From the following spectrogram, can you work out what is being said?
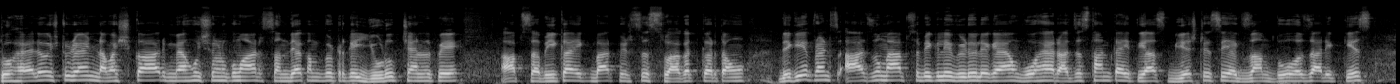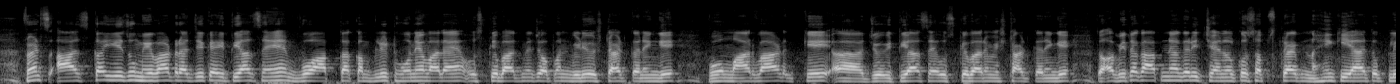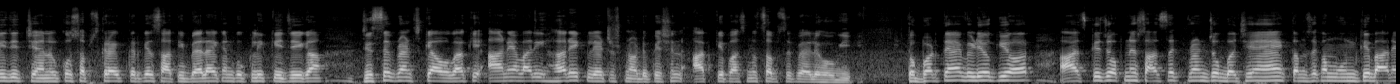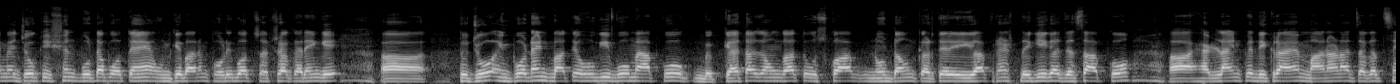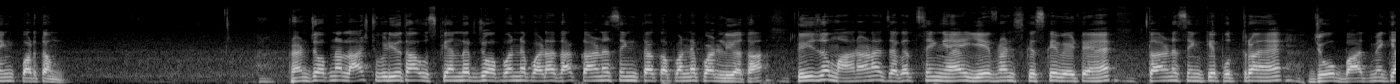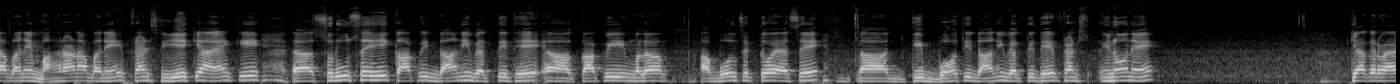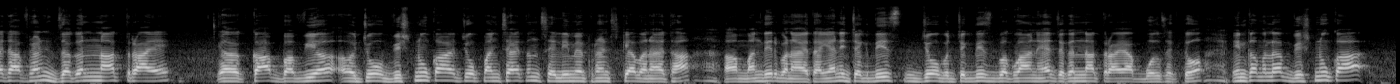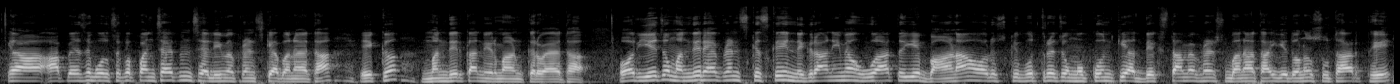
तो hello student, नमस्कार। मैं हूँ श्रवण कुमार, संध्या कंप्यूटर के यूट्यूब चैनल पे। आप सभी का एक बार फिर से स्वागत करता हूँ। देखिए फ्रेंड्स, आज जो मैं आप सभी के लिए वीडियो लेके आया हूँ, वो है राजस्थान का इतिहास बीएसटीसी एग्ज़ाम 2021 फ्रेंड्स, आज का ये जो मेवाड़ राज्य का इतिहास है, वो आपका कंप्लीट होने वाला है। उसके बाद में जो अपन वीडियो स्टार्ट करेंगे वो मारवाड़ के जो इतिहास है उसके बारे में स्टार्ट करेंगे। तो अभी तक आपने अगर इस चैनल को सब्सक्राइब नहीं किया है तो प्लीज़ इस चैनल को सब्सक्राइब करके साथ ही बेल आइकन को क्लिक कीजिएगा जिससे फ्रेंड्स क्या होगा कि आने वाली हर एक लेटेस्ट नोटिफिकेशन आपके पास में सबसे पहले होगी। तो बढ़ते हैं वीडियो की ओर। आज के जो अपने शासक फ्रेंड जो बचे हैं कम से कम उनके बारे में जो क्वेश्चन पुटअप होते हैं उनके बारे में थोड़ी बहुत चर्चा करेंगे। आ, तो जो इम्पोर्टेंट बातें होगी वो मैं आपको कहता जाऊँगा तो उसको आप नोट डाउन करते रहिएगा। फ्रेंड्स देखिएगा, जैसा आपको हेडलाइन पे दिख रहा है, महाराणा जगत सिंह प्रथम फ्रेंड जो अपना लास्ट वीडियो था, उसके अंदर जो अपन ने पढ़ा था, कर्ण सिंह तक अपन ने पढ़ लिया था। तो ये जो महाराणा जगत सिंह है, ये फ्रेंड्स किसके बेटे हैं? कर्ण सिंह के पुत्र हैं, जो बाद में क्या बने, महाराणा बने। फ्रेंड्स, ये क्या है कि शुरू से ही काफ़ी दानी व्यक्ति थे काफ़ी मतलब आप बोल सकते हो ऐसे कि बहुत ही दानी व्यक्ति थे। फ्रेंड्स, इन्होंने क्या करवाया था फ्रेंड जगन्नाथ राय का भव्य जो विष्णु का जो पंचायतन शैली में फ्रेंड्स क्या बनाया था आ, मंदिर बनाया था यानी जगदीश जो जगदीश भगवान है जगन्नाथ राय आप बोल सकते हो इनका मतलब विष्णु का आप ऐसे बोल सकते हो पंचायतन शैली में फ्रेंड्स क्या बनाया था एक मंदिर का निर्माण करवाया था। और ये जो मंदिर है फ्रेंड्स किसकी निगरानी में हुआ तो ये बाणा और उसके पुत्र जो मुकुंद की अध्यक्षता में फ्रेंड्स बना था ये दोनों सुथार थे।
